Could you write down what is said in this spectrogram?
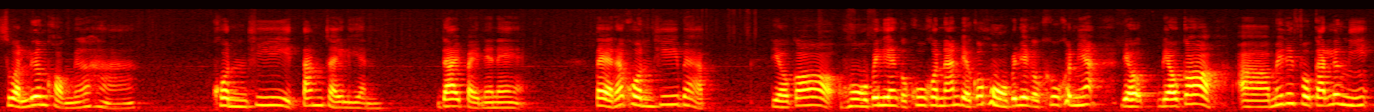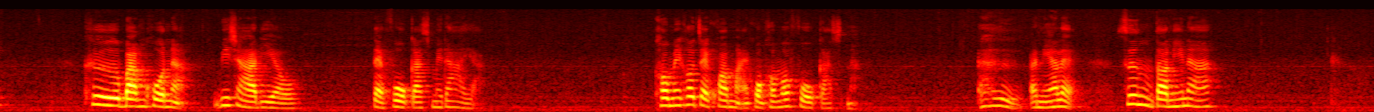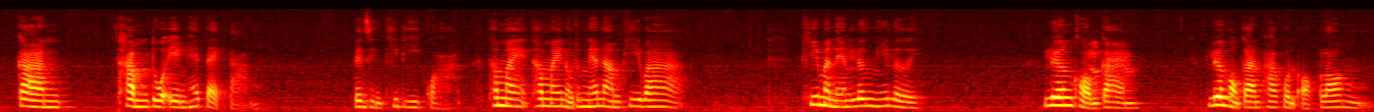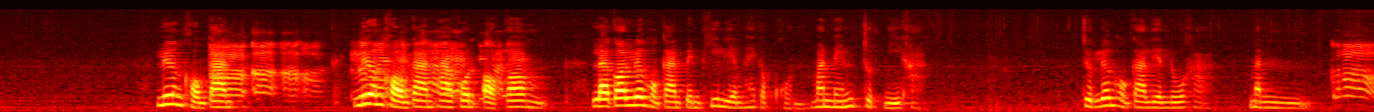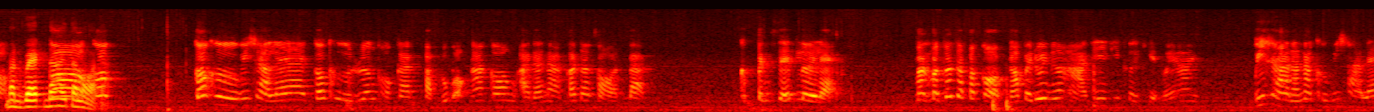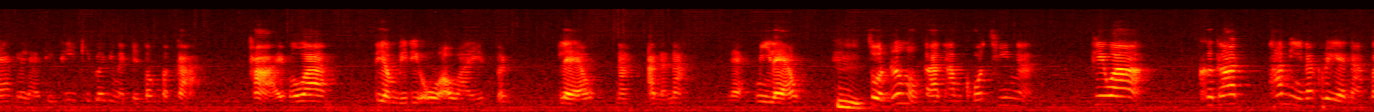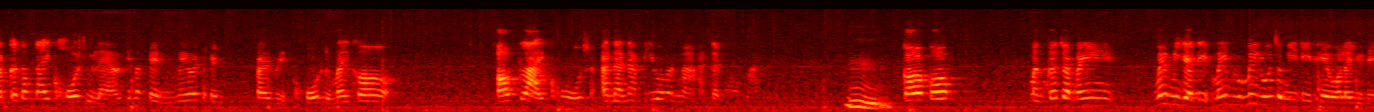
ส่วนเรื่องของเนื้อหา คนที่ตั้งใจเรียนได้ไปแน่ ๆ แต่ถ้าคนที่แบบ เดี๋ยวก็โหไปเรียนกับครูคนนั้น เดี๋ยวก็โหไปเรียนกับครูคนนี้เดี๋ยวเดี๋ยวก็ไม่ได้โฟกัสเรื่องนี้ คือบางคนอะวิชาเดียว แต่โฟกัสไม่ได้อะเขาไม่เข้าใจความหมายของคำว่าโฟกัสนะเอออันนี้แหละ ซึ่งตอนนี้นะ การทำตัวเองให้แตกต่าง เป็นสิ่งที่ดีกว่าทำไมทำไมหนูถึงแนะนำพี่ว่า พี่มาเน้นเรื่องนี้เลย เรื่องของการเรื่องของการพาคนออกกล้อง เรื่องของการอ่อ่อ่าอ่าเรื่องของการพาคนออกกล้อง แล้วก็เรื่องของการเป็นพี่เลี้ยงให้กับคน มันเน้นจุดนี้ค่ะ จุดเรื่องของการเรียนรู้ค่ะ มันก็มันแวกได้ตลอดก็อะก็คือวิชาแรกก็คือเรื่องของการปรับรูปออกหน้ากล้องอันนั้นน่ะก็จะสอนแบบ เป็นเซตเลยแหละ มันมันก็จะประกอบเนาะไปด้วยเนื้อหาที่ที่เคยเขียนไว้ให้ วิชานั้นน่ะคือวิชาแรกเลยแหละที่พี่คิดว่ายังไงจะต้องประกาศขาย เพราะว่าเตรียมวิดีโอเอาไว้แล้วนะอันนั้นน่ะแหละมีแล้วอืมส่วนเรื่องของการทำโคชชิ่งอะ พี่ว่าคือถ้าถ้ามีนักเรียนอะ มันก็ต้องได้โค้ชอยู่แล้ว ที่มันเป็นไม่ว่าจะเป็น private coach หรือไม่ก็ออฟไลน์โค้ชอันนั้นนะพี่ว่ามันมาอัตโนมัติอืมก็ก็มันก็จะไม่ไม่มียาดีไม่รู้ไม่รู้จะมีดีเทลอะไรอยู่ใน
